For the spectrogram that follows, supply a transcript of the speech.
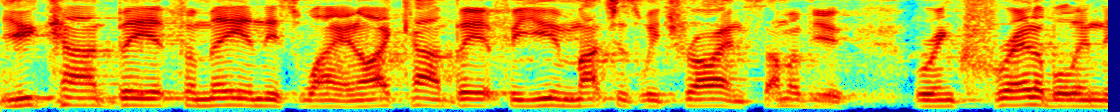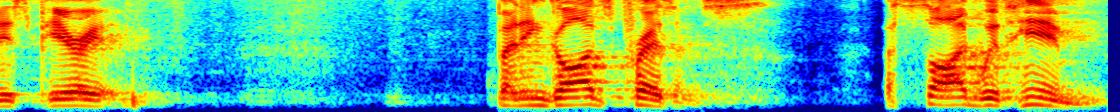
You can't be it for me in this way, and I can't be it for you, much as we try. And some of you were incredible in this period. But in God's presence, aside with Him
